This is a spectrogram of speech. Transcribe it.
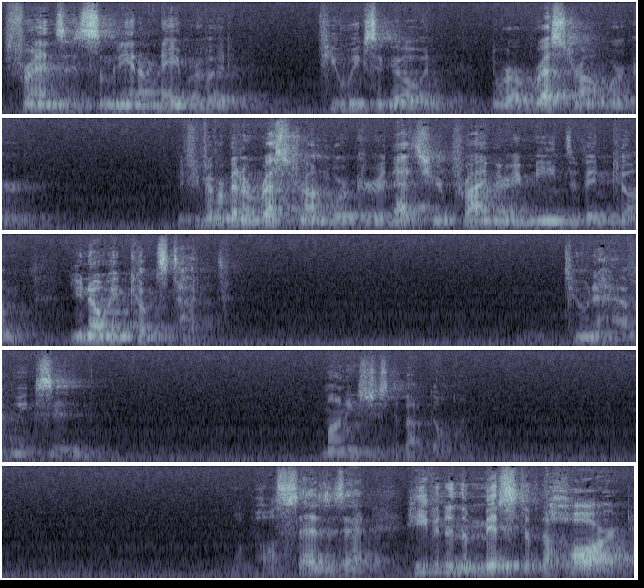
friends and somebody in our neighborhood a few weeks ago, and they were a restaurant worker if you've ever been a restaurant worker and that's your primary means of income, you know income's tight. Two and a half weeks in, money's just about gone. What Paul says is that even in the midst of the hard,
